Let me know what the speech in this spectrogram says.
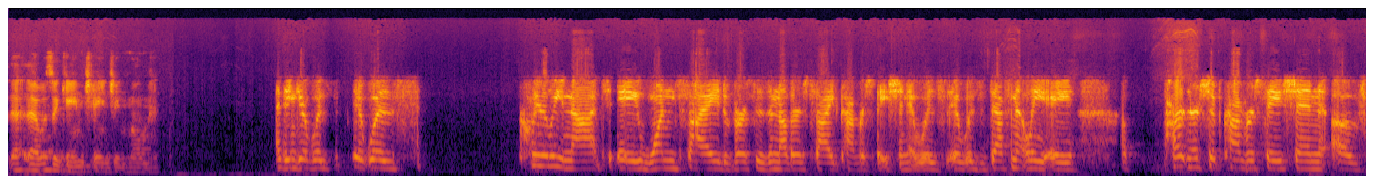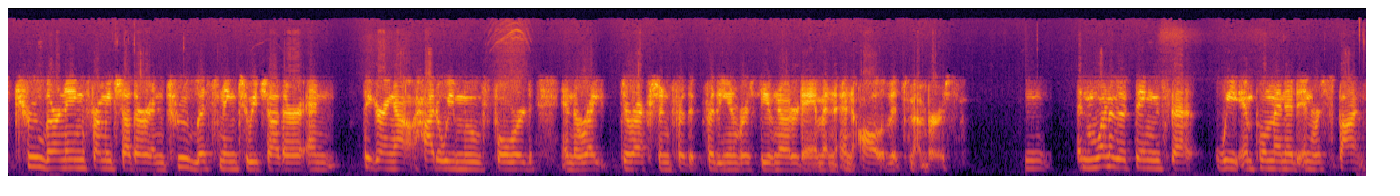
that that was a game changing moment. I think it was it was clearly not a one side versus another side conversation. It was it was definitely a, a partnership conversation of true learning from each other and true listening to each other and figuring out how do we move forward in the right direction for the for the University of Notre Dame and, and all of its members. And one of the things that we implemented in response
